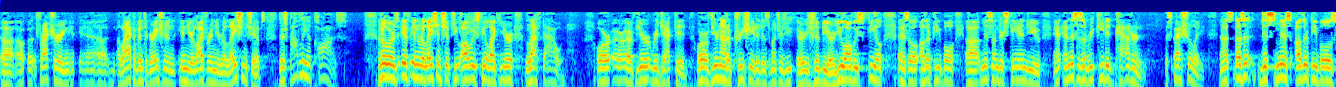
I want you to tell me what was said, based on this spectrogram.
uh, uh, fracturing, uh, a lack of integration in your life or in your relationships, there's probably a cause. In other words, if in relationships you always feel like you're left out, or, or, if you're rejected, or if you're not appreciated as much as you, you should be, or you always feel as though other people uh, misunderstand you, and, and this is a repeated pattern, especially. Now, this doesn't dismiss other people's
